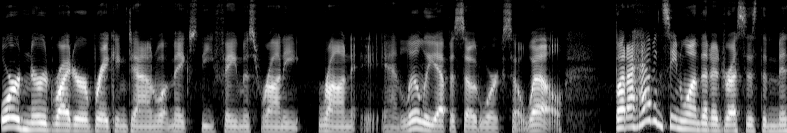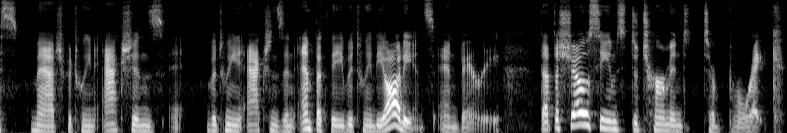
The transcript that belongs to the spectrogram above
or Nerdwriter breaking down what makes the famous Ronnie, Ron and Lily episode work so well. But I haven't seen one that addresses the mismatch between actions between actions and empathy between the audience and Barry that the show seems determined to break.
